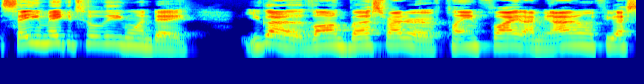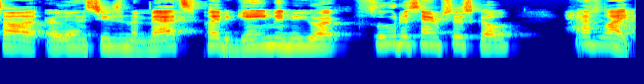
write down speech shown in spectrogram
Say you make it to the league one day. You got a long bus ride or a plane flight. I mean, I don't know if you guys saw it earlier in the season. The Mets played a game in New York, flew to San Francisco, had like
